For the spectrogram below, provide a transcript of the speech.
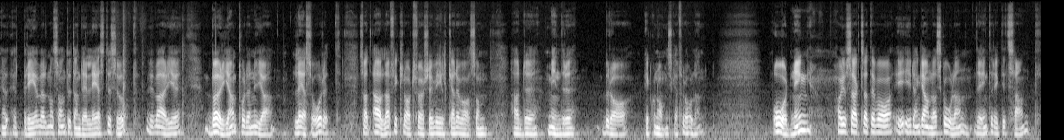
eh, ett brev eller något sånt utan det lästes upp vid varje början på det nya läsåret. Så att alla fick klart för sig vilka det var som hade mindre bra ekonomiska förhållanden. Ordning har ju sagts att det var i, i den gamla skolan. Det är inte riktigt sant.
